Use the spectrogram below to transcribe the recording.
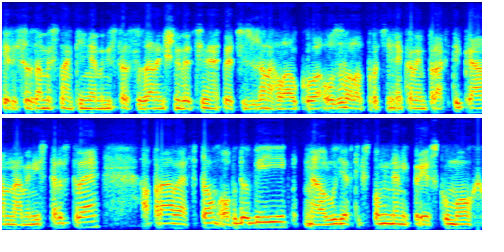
kedy sa zamestnankyňa ministerstva zahraničných vecí, veci Zuzana Hlavková ozvala proti nejakým praktikám na ministerstve a práve v tom období ľudia v tých spomínaných prieskumoch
